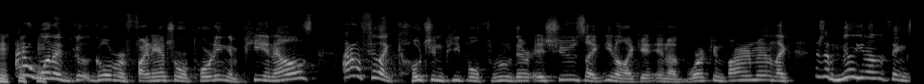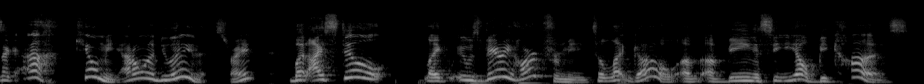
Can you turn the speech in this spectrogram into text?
I don't want to go, over financial reporting and P and Ls. I don't feel like coaching people through their issues, like you know, like in, in a work environment. Like, there's a million other things. Like, ugh, kill me. I don't want to do any of this, right? But I still like. It was very hard for me to let go of of being a CEO because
